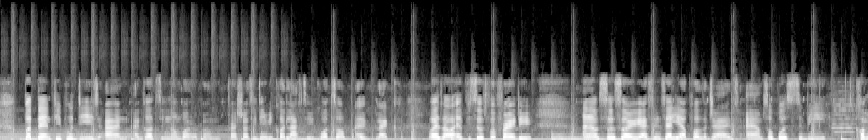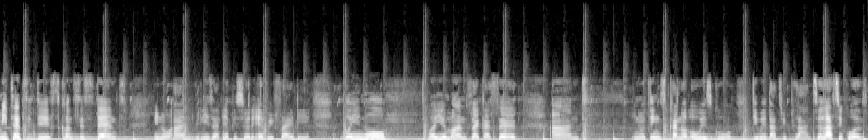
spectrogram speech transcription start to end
but then people did, and I got a number of um, pressures. You didn't record last week. What's up? I like, what is our episode for Friday? And I'm so sorry. I sincerely apologize. I am supposed to be committed to this, consistent, you know, and release an episode every Friday. But you know, we're humans, like I said, and you know things cannot always go the way that we planned. So last week was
